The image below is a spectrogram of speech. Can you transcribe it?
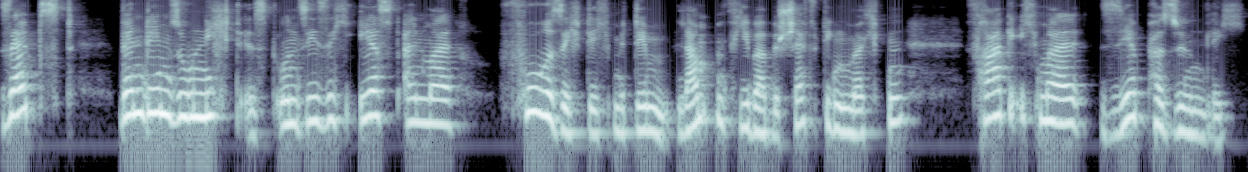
Selbst wenn dem so nicht ist und Sie sich erst einmal vorsichtig mit dem Lampenfieber beschäftigen möchten, frage ich mal sehr persönlich,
